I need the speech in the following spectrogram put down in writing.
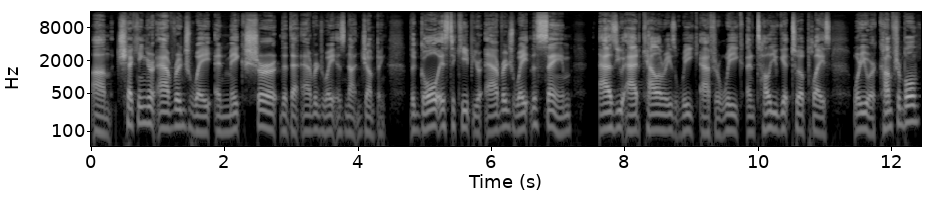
um, checking your average weight and make sure that that average weight is not jumping. The goal is to keep your average weight the same as you add calories week after week until you get to a place where you are comfortable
